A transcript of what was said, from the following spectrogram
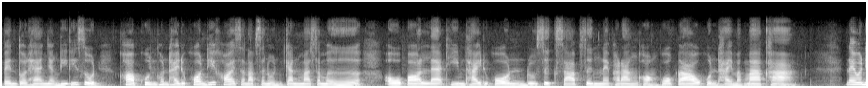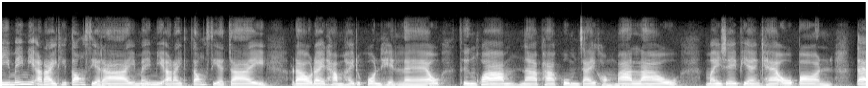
เป็นตัวแทนอย่างดีที่สุด ขอบคุณคนไทยทุกคนที่คอยสนับสนุนกันมาเสมอ โอปอลและทีมไทยทุกคนรู้สึกซาบซึ้งในพลังของพวกเราคนไทยมาก ๆ ค่ะ ในวันนี้ไม่มีอะไรที่ต้องเสียดาย ไม่มีอะไรที่ต้องเสียใจ เราได้ทำให้ทุกคนเห็นแล้ว ถึงความน่าภาคภูมิใจของบ้านเรา ไม่ใช่เพียงแค่โอปอลแต่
